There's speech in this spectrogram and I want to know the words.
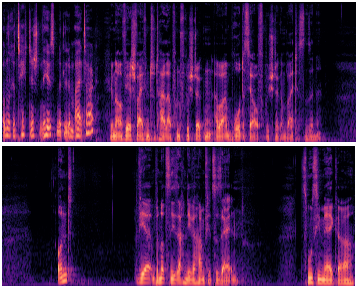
unsere technischen Hilfsmittel im Alltag. Genau, wir schweifen total ab von Frühstücken, aber Brot ist ja auch Frühstück im weitesten Sinne. Und wir benutzen die Sachen, die wir haben, viel zu selten. Smoothie Maker,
